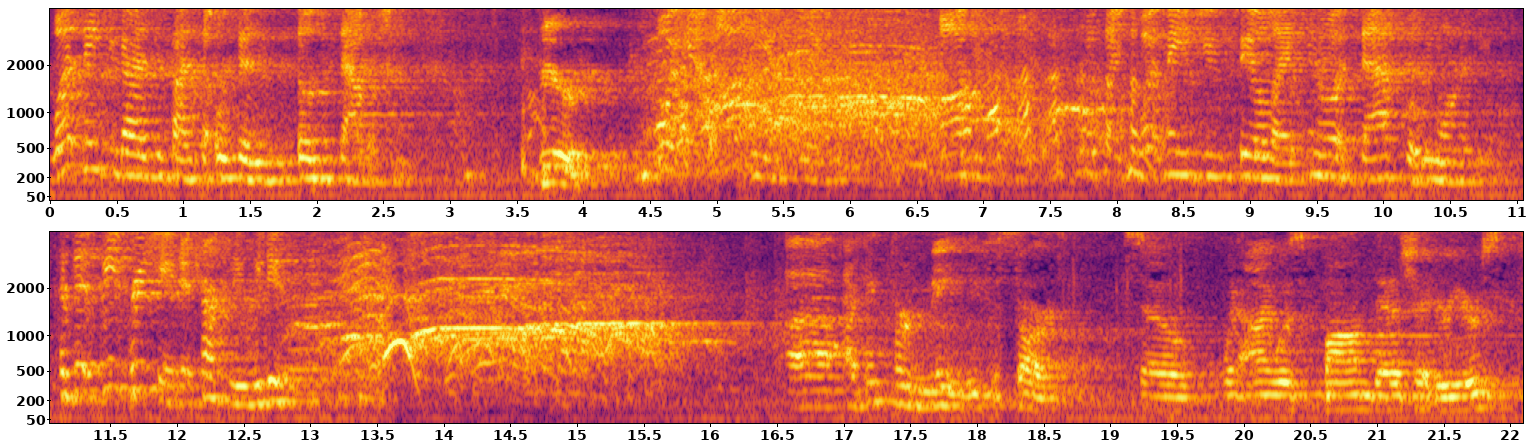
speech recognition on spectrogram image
What made you guys decide to open those establishments? Beer. Well, yeah, obviously, obviously. But like, what made you feel like, you know what, that's what we want to do? Because we appreciate it, trust me, we do. Uh, I think for me to start, so when I was mom, dad, shut your ears.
